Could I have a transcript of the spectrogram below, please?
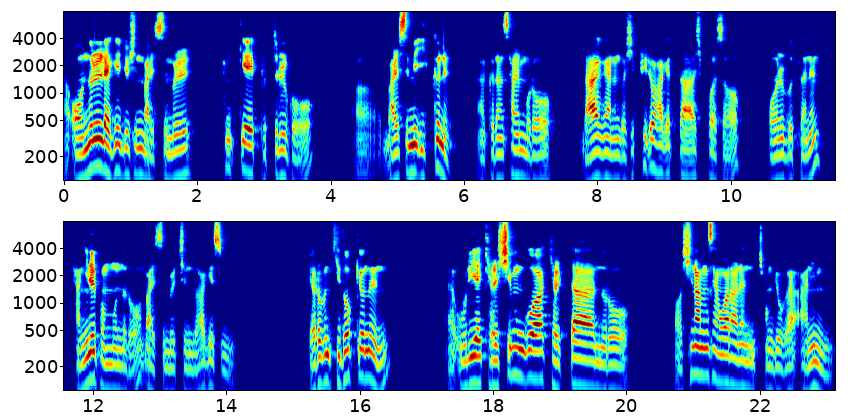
오늘 내게 주신 말씀을 함께 붙들고 말씀이 이끄는 그런 삶으로 나아가는 것이 필요하겠다 싶어서 오늘부터는 당일 본문으로 말씀을 증거하겠습니다. 여러분, 기독교는 우리의 결심과 결단으로 어, 신앙생활하는 종교가 아닙니다.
